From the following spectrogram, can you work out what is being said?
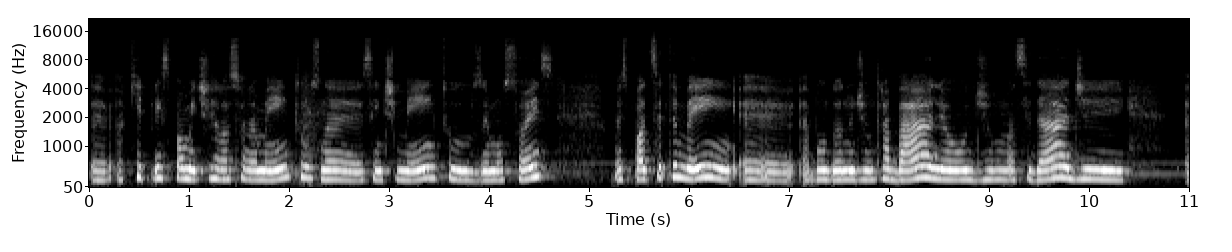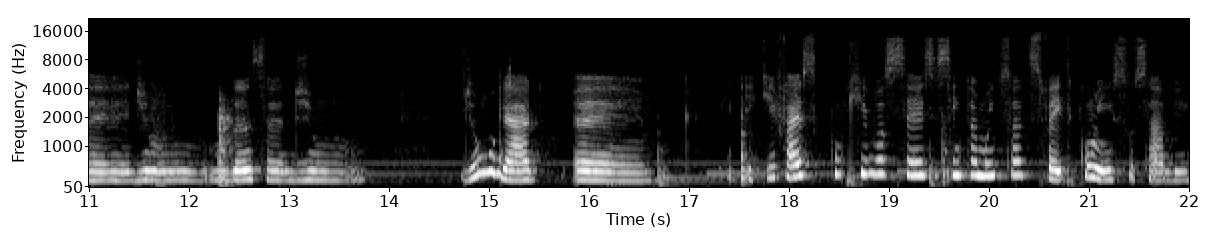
é, aqui principalmente relacionamentos, né, sentimentos, emoções, mas pode ser também é, abandono de um trabalho ou de uma cidade, é, de um, mudança de um, de um lugar é, e que faz com que você se sinta muito satisfeito com isso, sabe?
